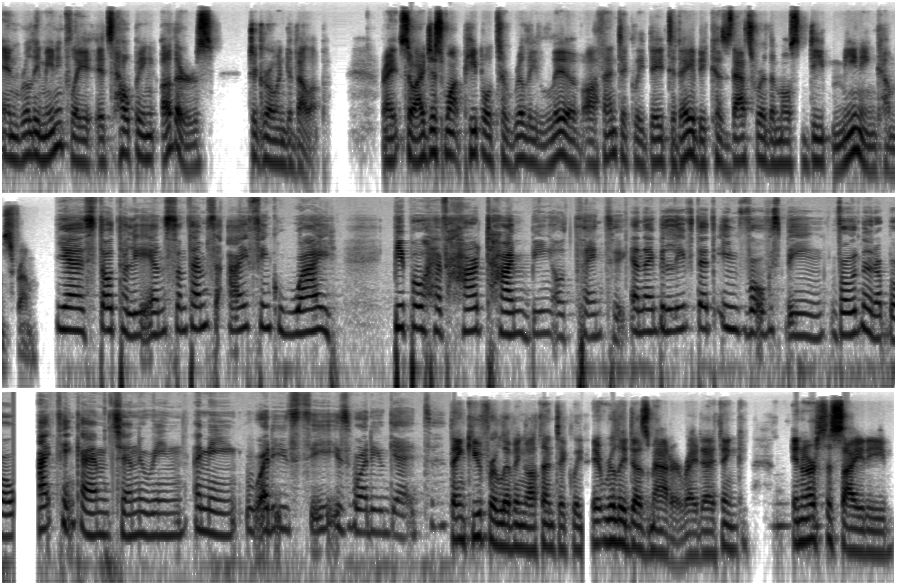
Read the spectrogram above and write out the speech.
And really meaningfully, it's helping others to grow and develop right so i just want people to really live authentically day to day because that's where the most deep meaning comes from yes totally and sometimes i think why people have hard time being authentic and i believe that involves being vulnerable I think I am genuine. I mean, what you see is what you get. Thank you for living authentically. It really does matter, right? I think in our society,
